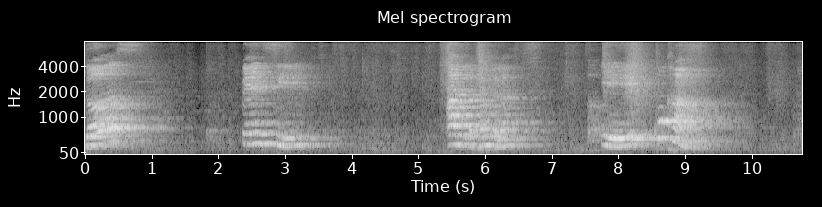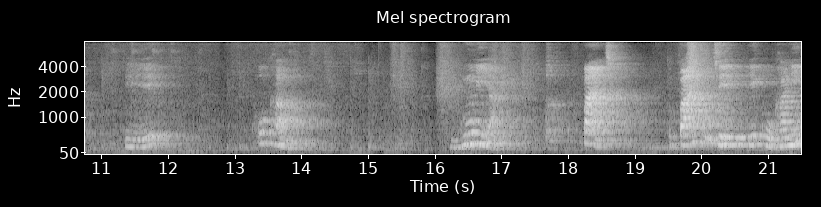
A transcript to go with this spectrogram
દસ પેન્સિલ રીતે લખવાનું પહેલા એક ખોખામાં એક ખોખામાં ગુણ્યા પાંચ તો પાંચ શું છે એ ખોખાની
